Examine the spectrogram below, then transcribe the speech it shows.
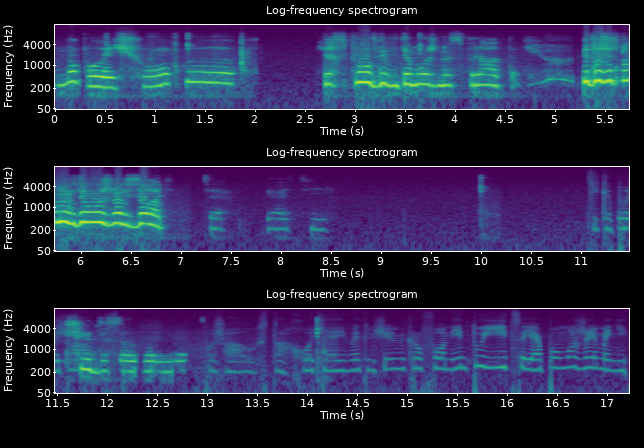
На поличок. е, Я сповнив, де можна спрятати. Я даже сповнив, де можна взяти. Це креатив. Тільки пожалуйста, Чудо. Пожалуйста, хоч я і виключив мікрофон. Інтуїція, поможи мені.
